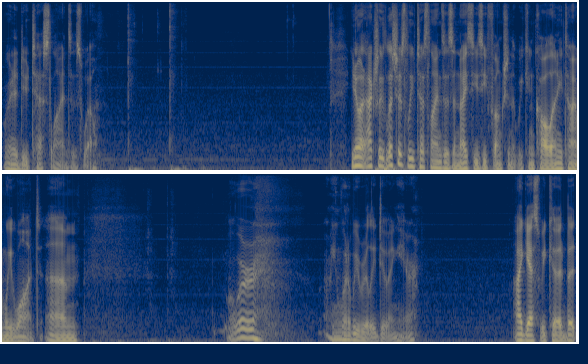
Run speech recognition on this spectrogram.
we're going to do test lines as well. You know what, actually, let's just leave test lines as a nice, easy function that we can call anytime we want. Um, we're, I mean, what are we really doing here? I guess we could, but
